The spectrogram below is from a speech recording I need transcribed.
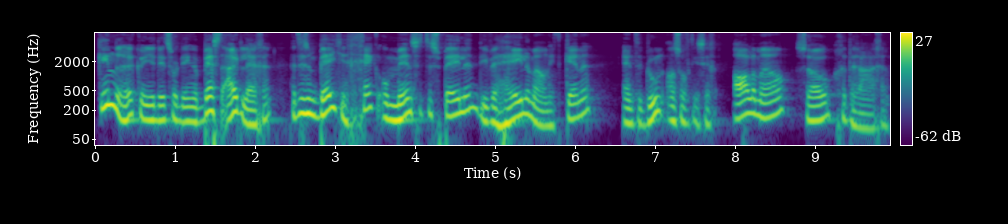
Kinderen kun je dit soort dingen best uitleggen. Het is een beetje gek om mensen te spelen die we helemaal niet kennen en te doen alsof die zich allemaal zo gedragen.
